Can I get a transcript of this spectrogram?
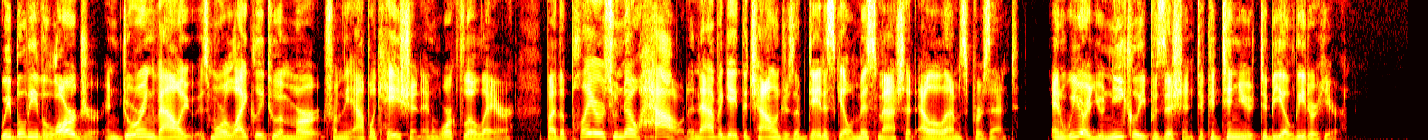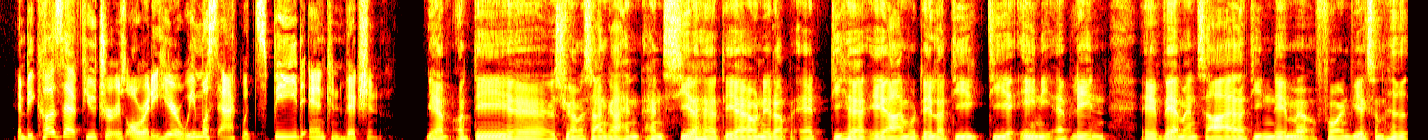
We believe larger, enduring value is more likely to emerge from the application and workflow layer by the players who know how to navigate the challenges of data scale mismatch that LLMs present. And we are uniquely positioned to continue to be a leader here. And because that future is already here, we must act with speed and conviction. Ja, og det uh, Shyama Sankar, han, han siger her, det er jo netop, at de her AI-modeller, de, de er egentlig er blevet uh, hver mands ejer, de er nemme for en virksomhed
